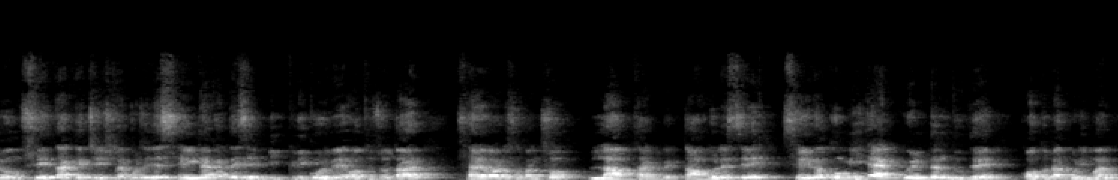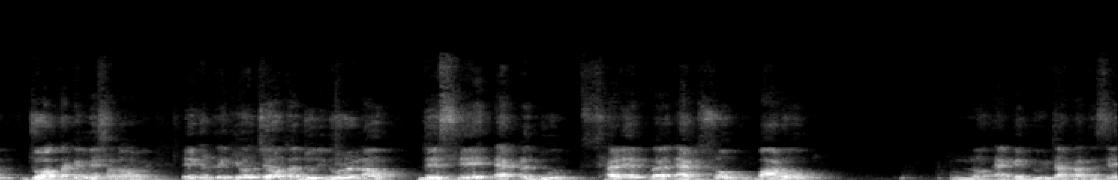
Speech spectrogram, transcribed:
এবং সে তাকে চেষ্টা করছে যে সেই টাকাতে সে বিক্রি করবে, অথচ তার সাড়ে বারো শতাংশ লাভ থাকবে। তাহলে সে সেই রকমই এক কুইন্টাল দুধে কতটা পরিমাণ জল তাকে মেশাতে হবে? এক্ষেত্রে কি হচ্ছে? অর্থাৎ যদি ধরে নাও যে সে একটা দুধ সাড়ে একশো বারো শূন্য একের দুই টাকাতে সে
